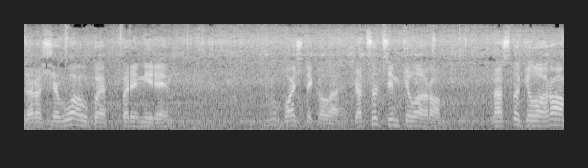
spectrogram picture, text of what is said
Зараз ще вагу переміряємо. Ну, бачите, колеги, 507 кг. На 100 кг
